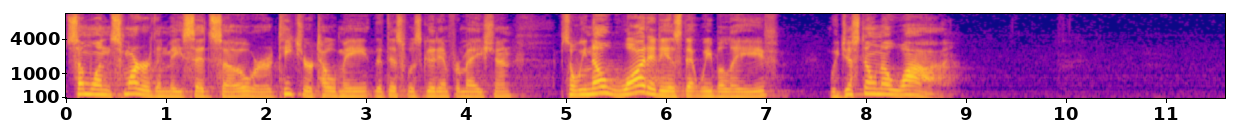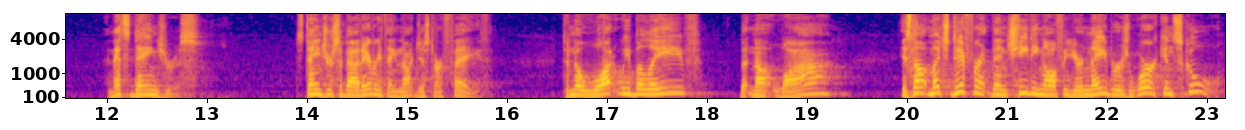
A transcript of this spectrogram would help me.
someone smarter than me said so, or a teacher told me that this was good information. So we know what it is that we believe, we just don't know why. And that's dangerous. It's dangerous about everything, not just our faith. To know what we believe, but not why, is not much different than cheating off of your neighbor's work in school.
